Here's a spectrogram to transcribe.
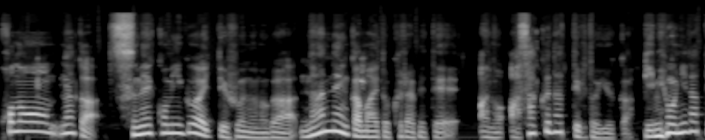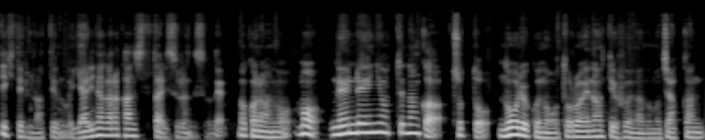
このなんか詰め込み具合っていう風なのが何年か前と比べてあの浅くなってるというか微妙になってきてるなっていうのをやりながら感じてたりするんですよね。だからあのもう年齢によってなんかちょっと能力の衰えなんていう風なのも若干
